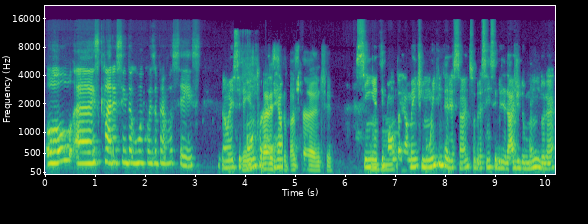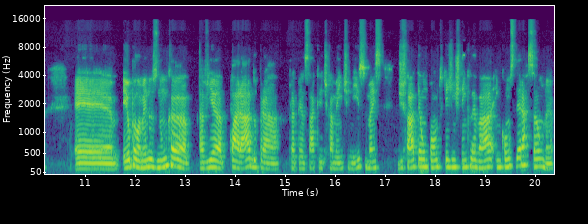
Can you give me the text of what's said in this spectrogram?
ou uh, esclarecendo alguma coisa para vocês. Então, esse Tem ponto é realmente... bastante. Sim, esse uhum. ponto é realmente muito interessante sobre a sensibilidade do mundo, né? É, eu, pelo menos, nunca havia parado para pensar criticamente nisso, mas, de fato, é um ponto que a gente tem que levar em consideração, né?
